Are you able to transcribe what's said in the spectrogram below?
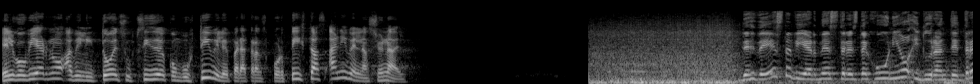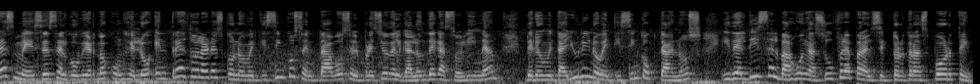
El gobierno habilitó el subsidio de combustible para transportistas a nivel nacional. Desde este viernes 3 de junio y durante tres meses el gobierno congeló en 3 dólares con 95 centavos el precio del galón de gasolina de 91 y 95 octanos y del diésel bajo en azufre para el sector transporte.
